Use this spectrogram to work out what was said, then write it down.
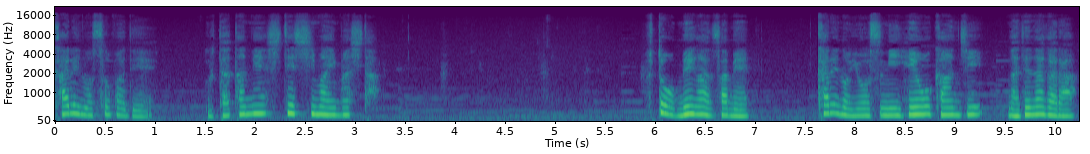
彼のそばでうたた寝してしまいました。ふと目が覚め彼の様子に異変を感じ撫でながら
